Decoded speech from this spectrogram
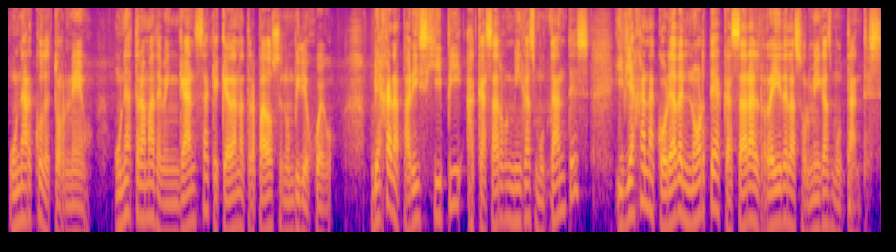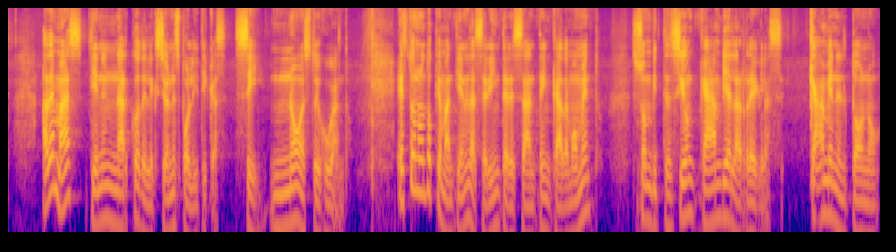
un arco de torneo, una trama de venganza que quedan atrapados en un videojuego. Viajan a París hippie a cazar hormigas mutantes y viajan a Corea del Norte a cazar al rey de las hormigas mutantes. Además, tienen un arco de lecciones políticas. Sí, no estoy jugando. Esto no es lo que mantiene la serie interesante en cada momento. Su ambientación cambia las reglas, cambian el tono,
